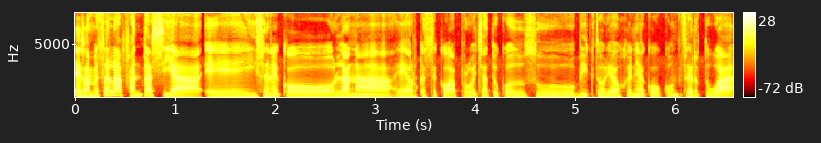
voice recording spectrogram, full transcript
Esan bezala, fantasia e, izeneko lana e, aurkezeko aprobetsatuko duzu Victoria Eugeniako kontzertua.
